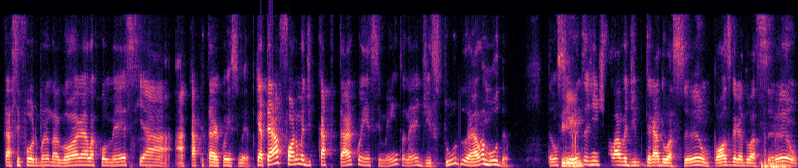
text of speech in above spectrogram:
está se formando agora ela comece a, a captar conhecimento. Porque até a forma de captar conhecimento, né, de estudo, ela muda. Então, se antes a gente falava de graduação, pós-graduação,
